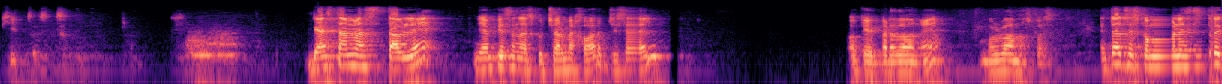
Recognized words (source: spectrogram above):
Quito esto. ¿Ya está más estable? ¿Ya empiezan a escuchar mejor, Giselle? Ok, perdón, ¿eh? Volvamos, pues. Entonces, como les estoy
